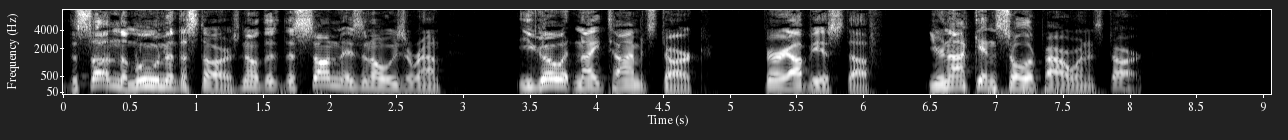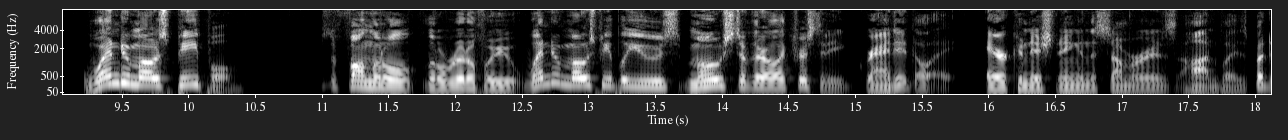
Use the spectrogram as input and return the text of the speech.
the sun, the moon, and the stars. No, the the sun isn't always around. You go at nighttime; it's dark. Very obvious stuff. You're not getting solar power when it's dark. When do most people? It's a fun little little riddle for you. When do most people use most of their electricity? Granted, air conditioning in the summer is hot in places, but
